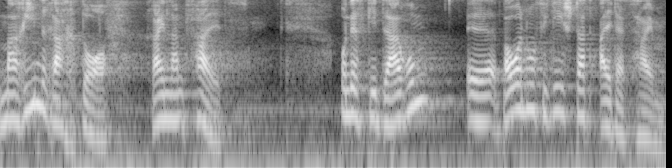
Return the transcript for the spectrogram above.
Marienrachdorf, Rheinland-Pfalz. Und es geht darum, äh, Bauernhof-WG Stadt Altersheim.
